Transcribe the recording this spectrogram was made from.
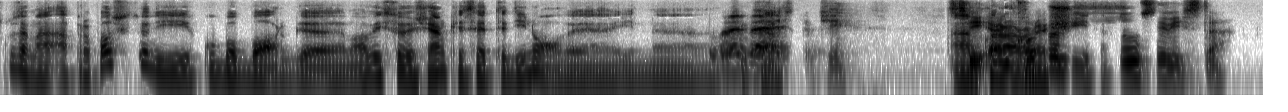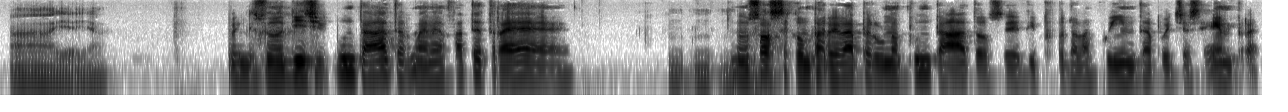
Scusa, ma a proposito di Cubo Borg, eh, ma ho visto che c'è anche 7 di 9 in... eh, Dovrebbe in esserci. Ah, Sì, ancora non è ancora uscita. non si è vista. Ah, ia, ia. Quindi sono 10 puntate, ormai ne ha fatte 3, Mm, mm, mm. non so se comparirà per una puntata o se tipo dalla quinta poi c'è sempre,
